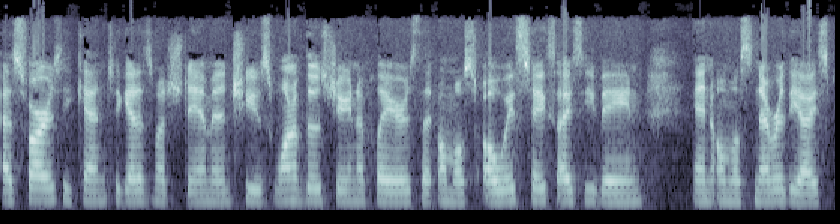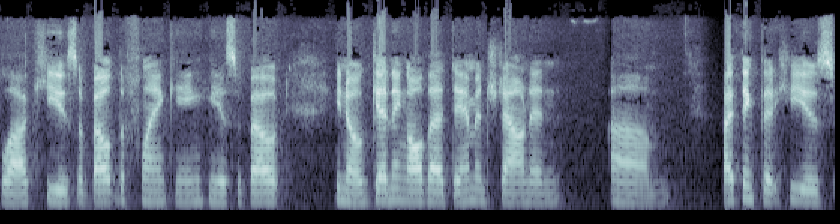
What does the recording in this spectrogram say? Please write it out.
as far as he can to get as much damage. He's one of those Jaina players that almost always takes Icy Vein and almost never the Ice Block. He is about the flanking. He is about you know getting all that damage down and um, I think that he is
